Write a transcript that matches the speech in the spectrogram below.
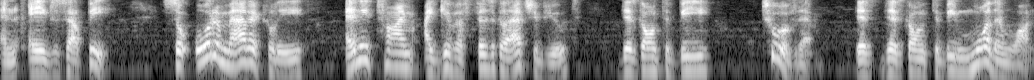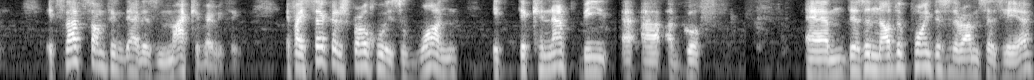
and A exists without B. So automatically, anytime I give a physical attribute, there's going to be two of them. There's there's going to be more than one. It's not something that is mock of everything if I say Kadosh Baruch Hu is one, it there cannot be a, a, a goof. Um, there's another point. This is the Ram says here.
